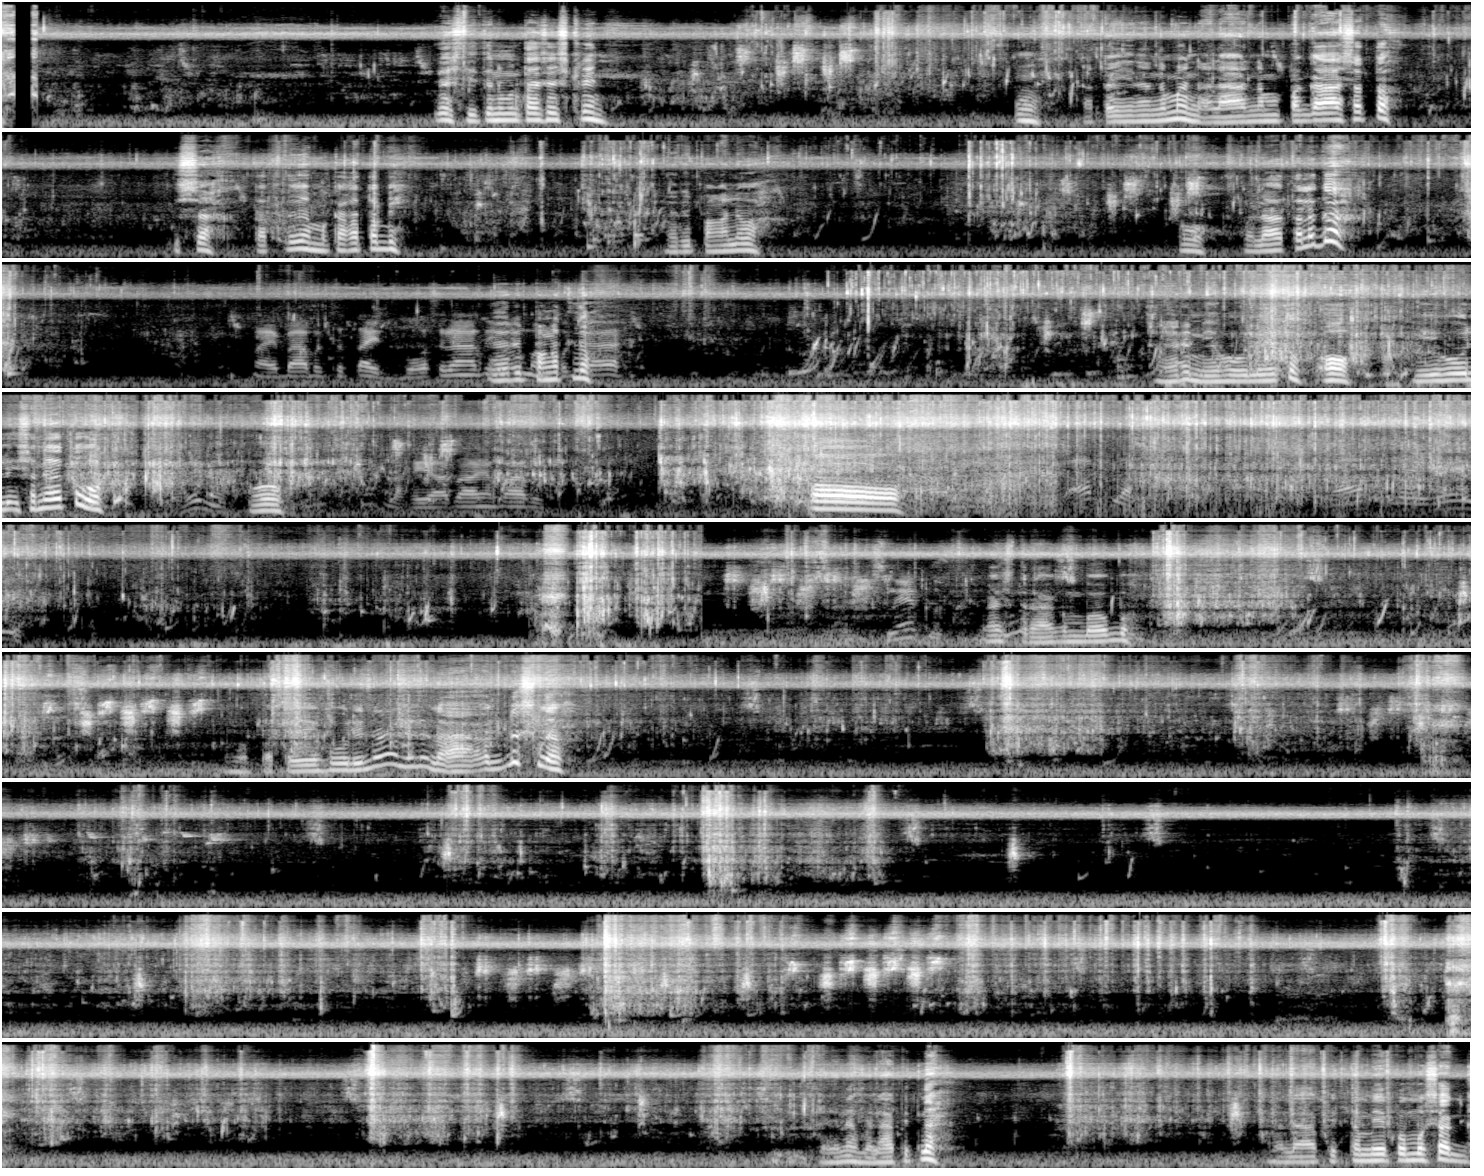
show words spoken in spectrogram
Guys, dito naman tayo sa screen. Hmm, patay na naman. Ala namang pag-asa to. Isa, tatlo yan, magkakatabi. Dari pangalawa. Oh, wala talaga. May babag sa tide. Bukas na natin. Yung pangatlo. pagka- Meron, may huli ito. Oh, may huli isa na ito. Oh. Oh, Laki yata yung pare. oh. Guys, Dragon Bobo. Mapatay yung huli namin. oh. Naaagnas na. Ayun na, malapit na. Malapit na may pumusag.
